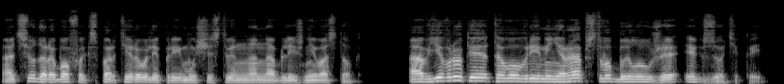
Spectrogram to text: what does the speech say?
отсюда рабов экспортировали преимущественно на Ближний Восток. А в Европе того времени рабство было уже экзотикой.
